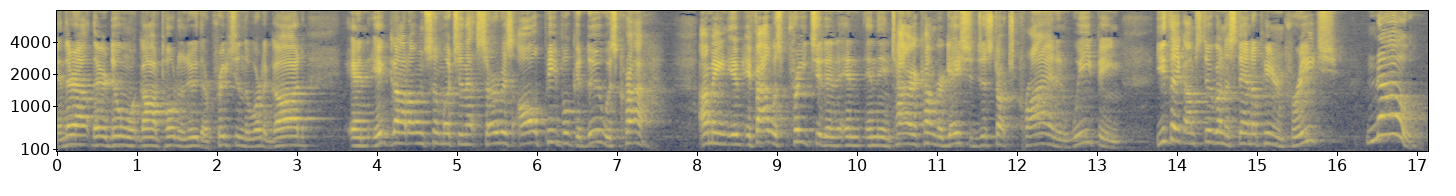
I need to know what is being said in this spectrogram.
and they're out there doing what God told them to do. They're preaching the Word of God. And it got on so much in that service, all people could do was cry. I mean, if, if I was preaching and, and, and the entire congregation just starts crying and weeping, you think I'm still going to stand up here and preach? No.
